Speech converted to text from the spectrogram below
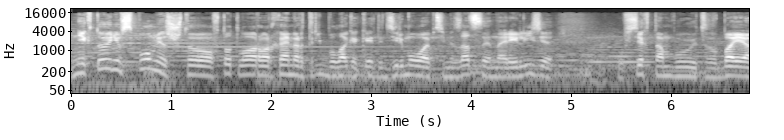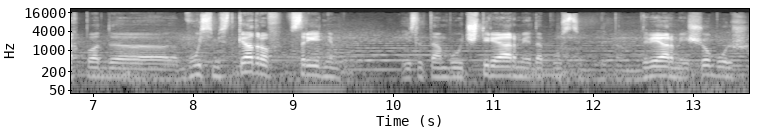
никто и не вспомнит, что в Total War Warhammer 3 была какая-то дерьмовая оптимизация на релизе. У всех там будет в боях под э, 80 кадров в среднем, если там будет 4 армии, допустим, или там 2 армии, еще больше.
